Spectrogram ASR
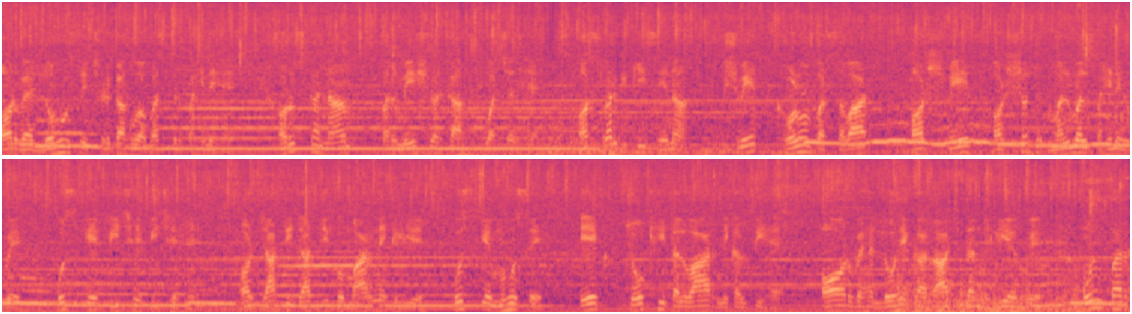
और वह लोहू से छिड़का हुआ वस्त्र पहने हैं, और उसका नाम परमेश्वर का वचन है। और स्वर्ग की सेना श्वेत घोड़ों पर सवार और श्वेत और शुद्ध मलमल पहने हुए उसके पीछे पीछे हैं, और जाति जाति को मारने के लिए उसके मुँह से एक चोखी तलवार निकलती है, और वह लोहे का राजदंड लिए हुए उन पर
